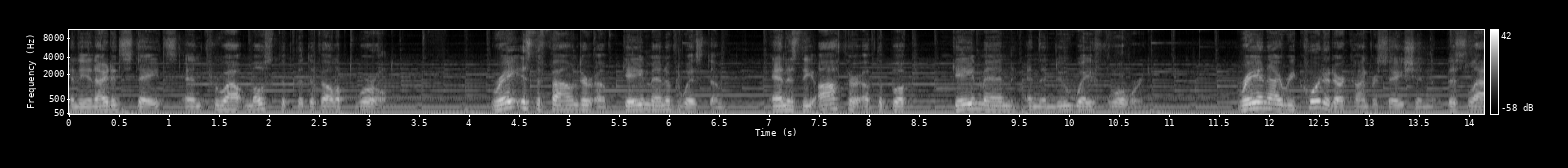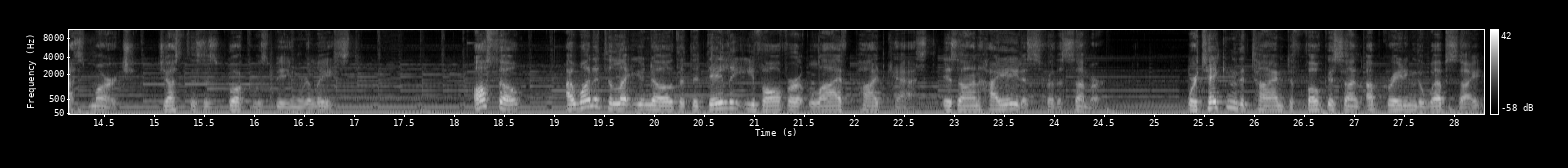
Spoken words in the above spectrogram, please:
in the United States and throughout most of the developed world. Ray is the founder of Gay Men of Wisdom and is the author of the book Gay Men and the New Way Forward. Ray and I recorded our conversation this last March, just as his book was being released. Also, I wanted to let you know that the Daily Evolver live podcast is on hiatus for the summer. We're taking the time to focus on upgrading the website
